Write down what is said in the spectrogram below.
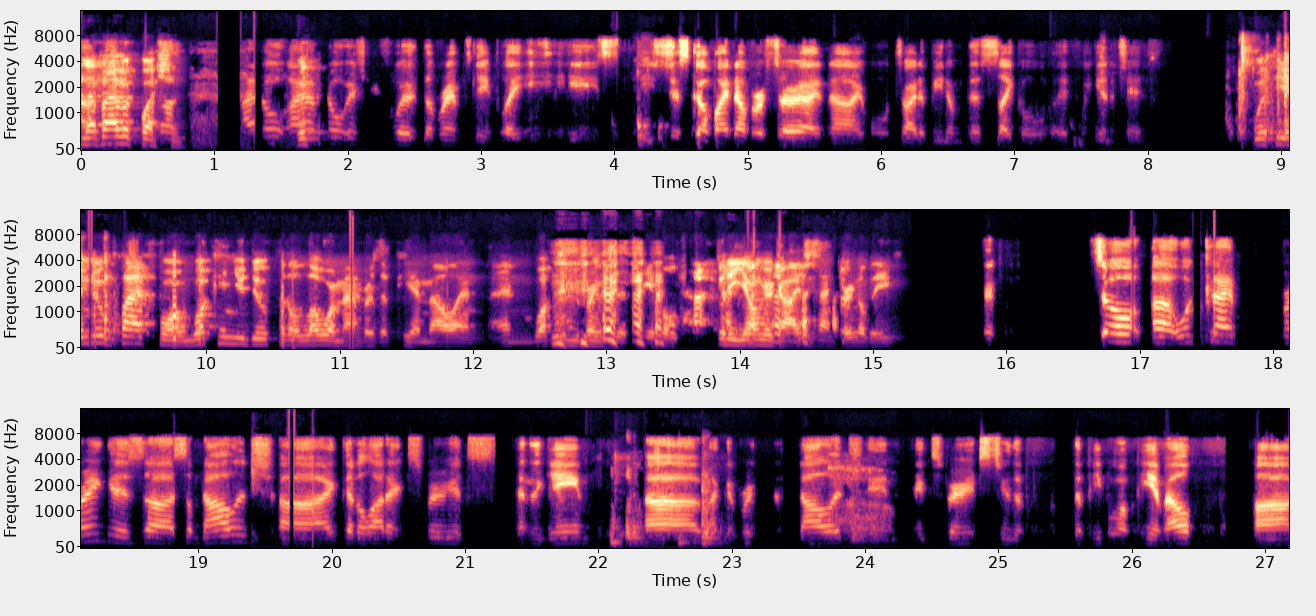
Now, if I have a question, I know I have no issues with the Rams gameplay. He, he's he's just got my number, sir, and I will try to beat him this cycle if we get a chance. with your new platform, what can you do for the lower members of PML, and, and what can you bring to the table for the younger guys just entering the league? So, uh, what can I bring is uh, some knowledge. Uh, I got a lot of experience in the game. Uh, I could bring knowledge and experience to the, the people of PML. Uh,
